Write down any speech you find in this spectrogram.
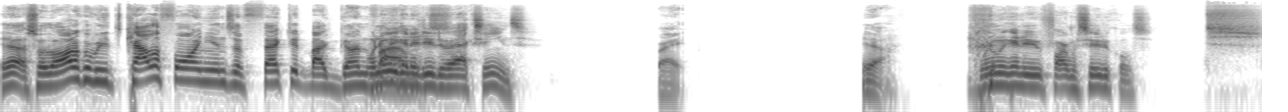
yeah. So the article reads Californians affected by gun when are we going to do the vaccines? Right. Yeah. When are we going to do pharmaceuticals?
